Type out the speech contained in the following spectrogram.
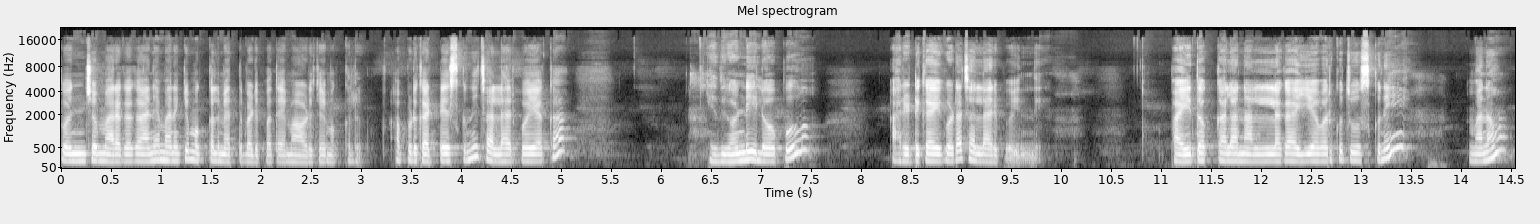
కొంచెం మరగగానే మనకి ముక్కలు మెత్తబడిపోతాయి మామిడికాయ ముక్కలు. అప్పుడు కట్టేసుకుని చల్లారిపోయాక ఇదిగోండి ఈలోపు అరటికాయ కూడా చల్లారిపోయింది. పై తొక్కల నల్లగా అయ్యే వరకు చూసుకుని మనం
